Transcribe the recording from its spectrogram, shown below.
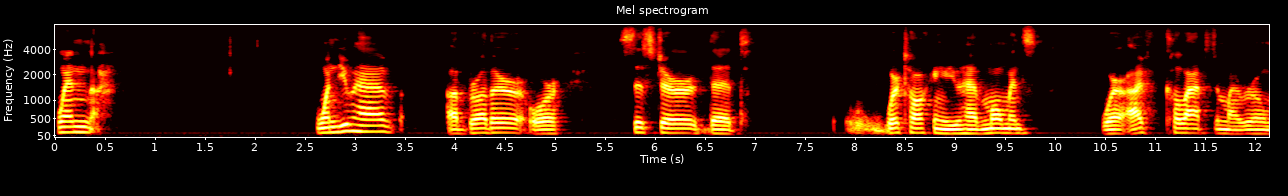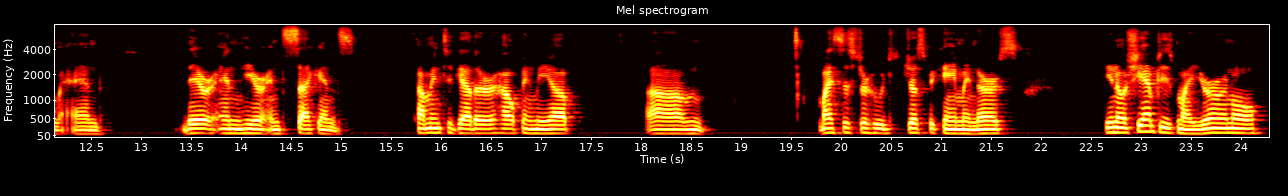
when when you have a brother or sister that we're talking, you have moments where I've collapsed in my room and they're in here in seconds, coming together, helping me up, um, my sister, who just became a nurse, you know, she empties my urinal.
